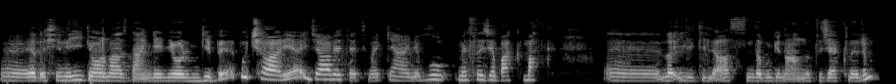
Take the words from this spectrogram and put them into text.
e, ya da işte neyi görmezden geliyorum gibi bu çağrıya icabet etmek. Yani bu mesaja bakmak la ilgili aslında bugün anlatacaklarım.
